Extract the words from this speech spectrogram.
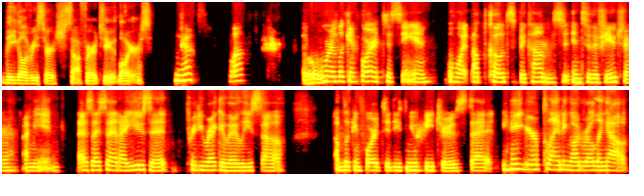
legal research software to lawyers. Yeah. Well, we're looking forward to seeing what Upcodes becomes into the future. I mean, as I said, I use it pretty regularly. So I'm looking forward to these new features that you're planning on rolling out.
